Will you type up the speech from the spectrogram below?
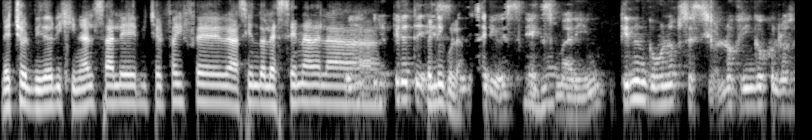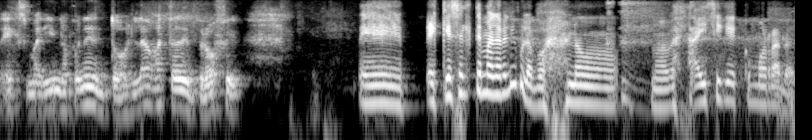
De hecho, el video original sale Michelle Pfeiffer haciendo la escena de la espérate, ¿es- película. en serio, es ex marín. Tienen como una obsesión los gringos con los ex marín, los ponen en todos lados, hasta de profe. Eh, es que es el tema de la película, pues no, ahí sí que es como raro.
